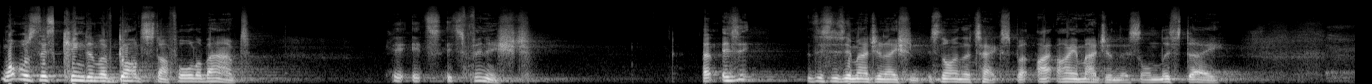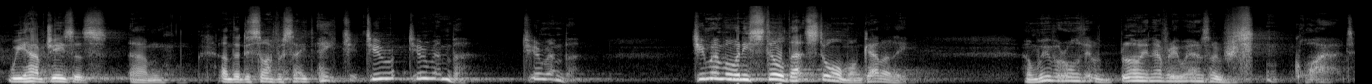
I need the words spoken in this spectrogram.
What was this kingdom of God stuff all about? It, it's, it's finished. And is it, this is imagination. It's not in the text, but I, I imagine this on this day. We have Jesus um, and the disciples saying, Hey, do, do, you, do you remember? Do you remember? Do you remember when he stilled that storm on Galilee? And we were all, it was blowing everywhere, and so quiet.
